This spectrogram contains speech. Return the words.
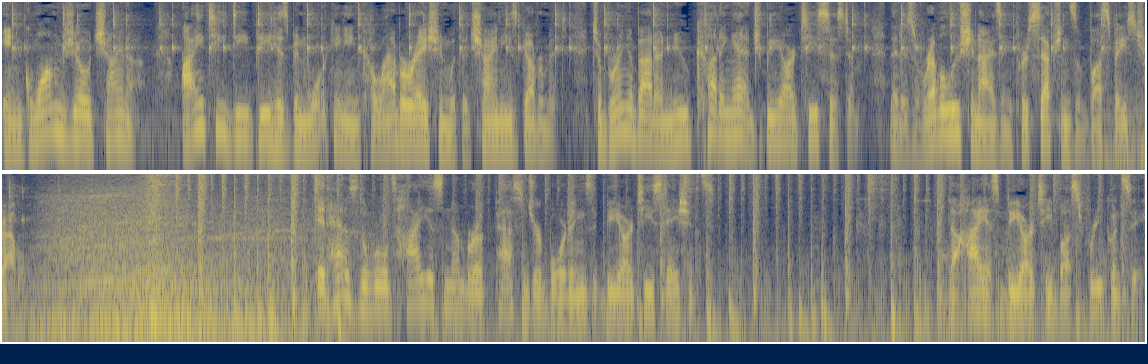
In Guangzhou, China, ITDP has been working in collaboration with the Chinese government to bring about a new cutting edge BRT system that is revolutionizing perceptions of bus based travel. It has the world's highest number of passenger boardings at BRT stations, the highest BRT bus frequency,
